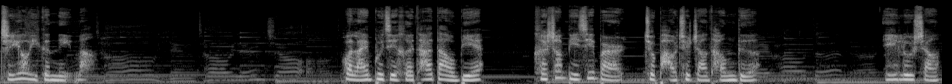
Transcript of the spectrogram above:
只有一个你吗？我来不及和他道别，合上笔记本就跑去找唐德。一路上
